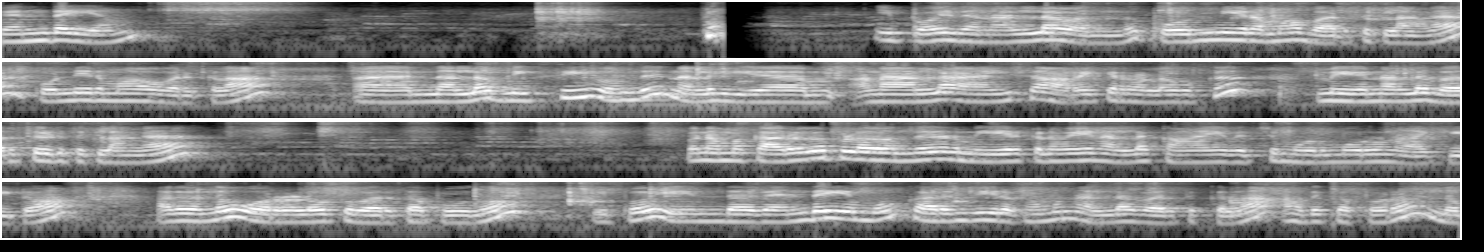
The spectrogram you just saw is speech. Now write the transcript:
வெந்தயம். இப்போ இதை நல்லா வந்து பொன்னிறமாக வறுத்துக்கலாங்க. பொன்னிறமாக வறுக்கலாம். நல்லா மிக்சி வந்து நல்ல நல்லா ஐஸாக அரைக்கிற அளவுக்கு மிக நல்லா வறுத்து எடுத்துக்கலாங்க. இப்போ நம்ம கருவேப்பிலை வந்து நம்ம ஏற்கனவே நல்லா காய வச்சு முறுமுறுன்னு ஆக்கிட்டோம். அது வந்து ஓரளவுக்கு வறுத்தா போதும். இப்போ இந்த வெந்தயமும் கருஞ்சீரகமும் நல்லா வறுத்துக்கலாம். அதுக்கப்புறம் இந்த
